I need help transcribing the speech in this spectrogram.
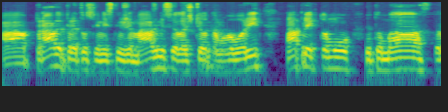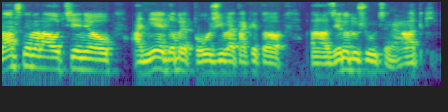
A práve preto si myslím, že má zmysel ešte o tom hovoriť, napriek tomu, že to má strašne veľa odtieňov a nie je dobre používať používať takéto zjednodušujúce nálepky.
